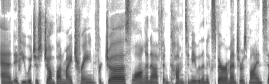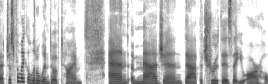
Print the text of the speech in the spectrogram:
And if you would just jump on my train for just long enough and come to me with an experimenter's mindset just for like a little window of time and imagine that the truth is that you are whole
